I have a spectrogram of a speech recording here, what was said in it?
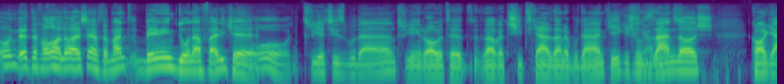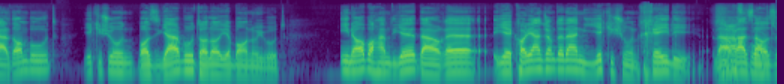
اون اتفاق حالا براش افتاد من بین این دو نفری که توی چیز بودن توی این رابطه در واقع چیت کردن بودن که یکیشون. زن داشت کارگردان بود یکیشون بازیگر بود حالا یه بانوی بود. اینا با همدیگه در واقع یه کاری انجام دادن یکیشون خیلی در واقع از. لحاظ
